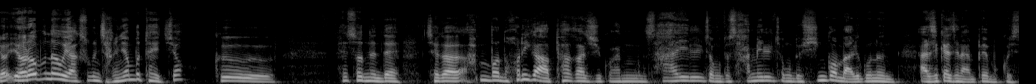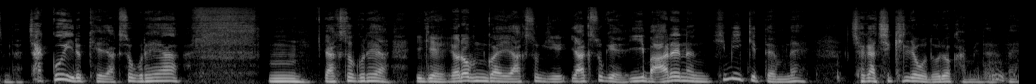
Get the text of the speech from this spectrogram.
여, 여러분하고 약속은 작년부터 했죠? 그 했었는데 제가 한 번 허리가 아파가지고 한 4일 정도, 3일 정도 쉰 거 말고는 아직까지는 안 빼먹고 있습니다. 자꾸 이렇게 약속을 해야 음, 약속을 해야 이게 여러분과의 약속이 약속에 이 말에는 힘이 있기 때문에 제가 지키려고 노력합니다. 네.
